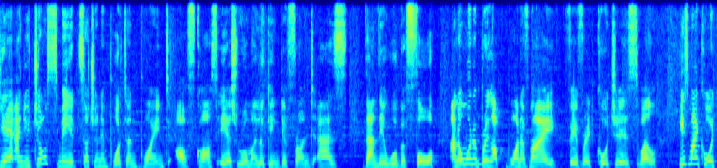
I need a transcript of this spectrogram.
Yeah, and you just made such an important point. Of course, AS Roma looking different as than they were before. And I want to bring up one of my favorite coaches. Well, he's my coach,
